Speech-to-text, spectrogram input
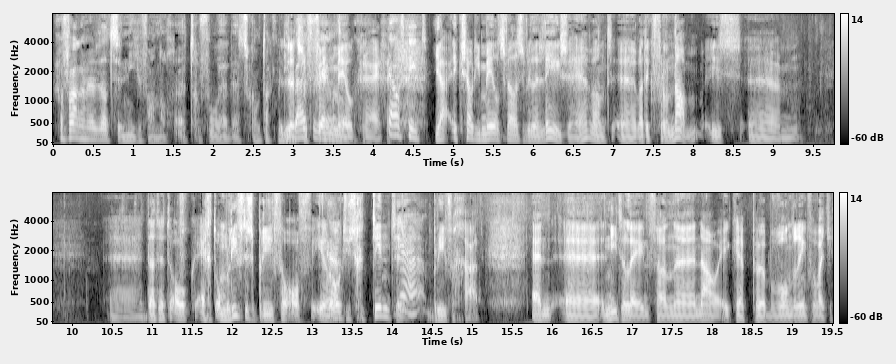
gevangenen... dat ze in ieder geval nog het gevoel hebben dat ze contact met die Dat ze fanmail krijgen. Ja, of niet? Ja, ik zou die mails wel eens willen lezen. Hè? Want wat ik vernam is... Ehm, uh, dat het ook echt om liefdesbrieven of erotisch getinte ja. brieven gaat. En uh, niet alleen van, uh, nou, ik heb bewondering voor wat je...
